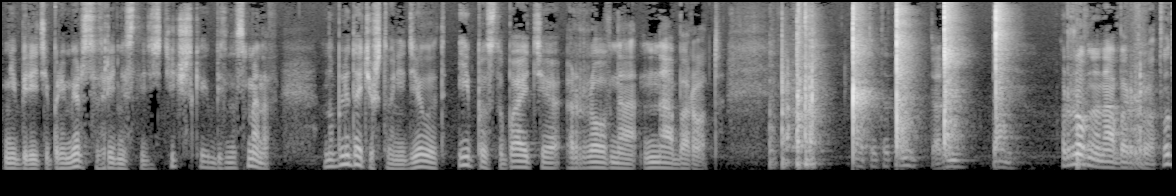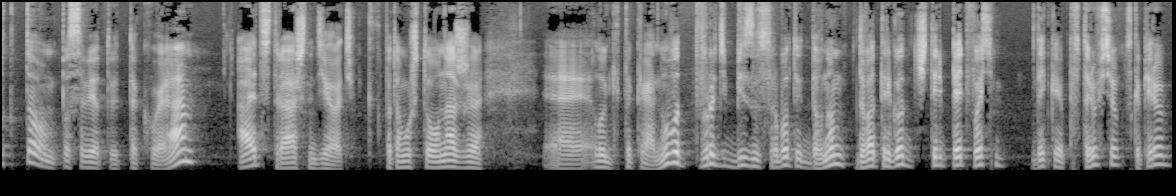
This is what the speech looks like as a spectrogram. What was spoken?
не берите пример со среднестатистических бизнесменов. Наблюдайте, что они делают, и поступайте ровно наоборот. Ровно наоборот. Вот кто вам посоветует такое, а? А это страшно делать, потому что у нас же э, логика такая. Ну вот вроде бизнес работает давно, 2-3 года, 4, 5, 8. Дай-ка я повторю все, скопирую.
